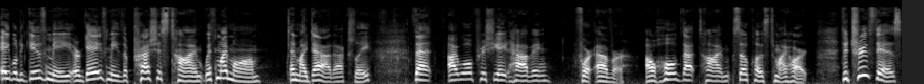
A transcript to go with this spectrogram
able to give me or gave me the precious time with my mom and my dad, actually, that I will appreciate having forever. I'll hold that time so close to my heart. The truth is,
